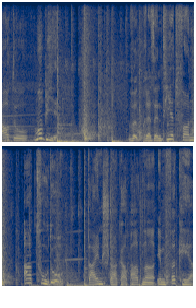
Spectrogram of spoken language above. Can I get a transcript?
Automobil wird präsentiert von Artudo, dein starker Partner im Verkehr.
